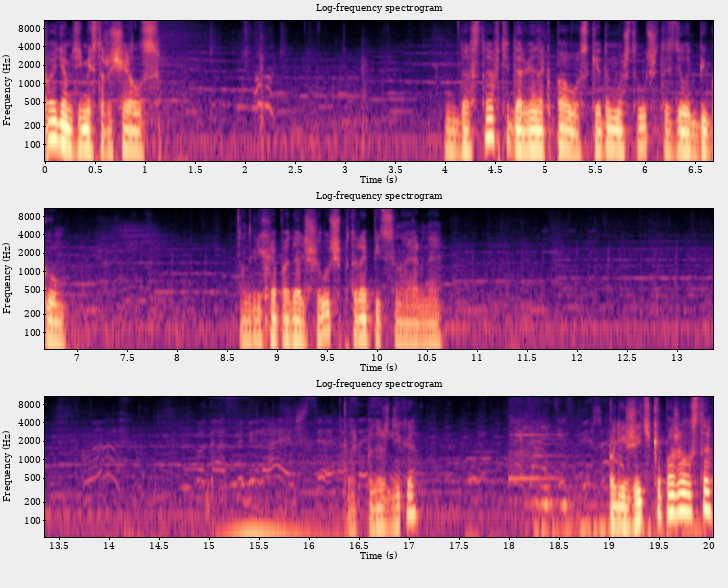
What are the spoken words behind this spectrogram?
Пойдемте, мистер Чарльз. Доставьте Дарвина к повозке. Я думаю, что лучше это сделать бегом. От греха подальше. Лучше поторопиться, наверное. Подожди-ка. Полежите-ка, пожалуйста.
